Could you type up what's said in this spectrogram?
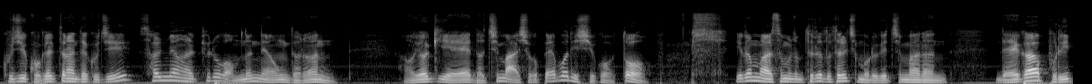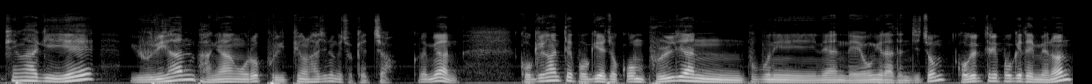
굳이 고객들한테 굳이 설명할 필요가 없는 내용들은 어, 여기에 넣지 마시고 빼버리시고 또 이런 말씀을 좀 드려도 될지 모르겠지만은 내가 브리핑하기에 유리한 방향으로 브리핑을 하시는 게 좋겠죠. 그러면 고객한테 보기에 조금 불리한 부분이 대한 내용이라든지 좀 고객들이 보게 되면은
